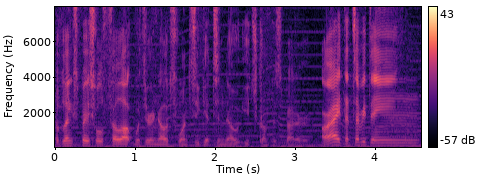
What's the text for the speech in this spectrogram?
A blank space will fill up with your notes once you get to know each Grumpus better. Alright, that's everything.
